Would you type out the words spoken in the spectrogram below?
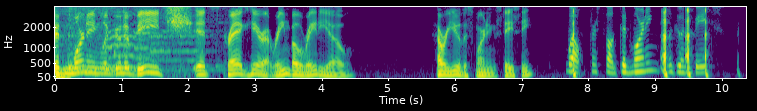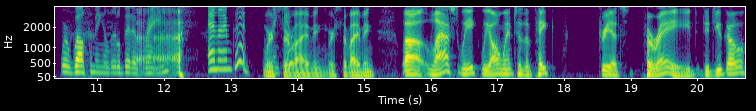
Good morning, Laguna Beach. It's Craig here at Rainbow Radio. How are you this morning, Stacy? Well, first of all, good morning, Laguna Beach. We're welcoming a little bit of rain, and I'm good. We're Thank you. surviving. We're surviving. Well, last week we all went to the Patriots parade. Did you go?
